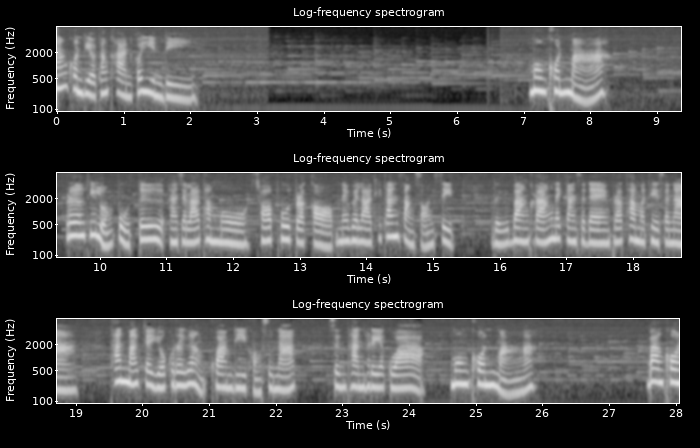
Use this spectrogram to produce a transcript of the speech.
นั่งคนเดียวทั้งคันก็ยินดี มงคลหมา เรื่องที่หลวงปู่ตื้ออาจละธรรมโม ชอบพูดประกอบในเวลาที่ท่านสั่งสอนสิทธิ์หรือบางครั้งในการแสดงพระธรรมเทศนา ท่านมักจะยกเรื่องความดีของสุนัข ซึ่งท่านเรียกว่า มงคลหมา บางคน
